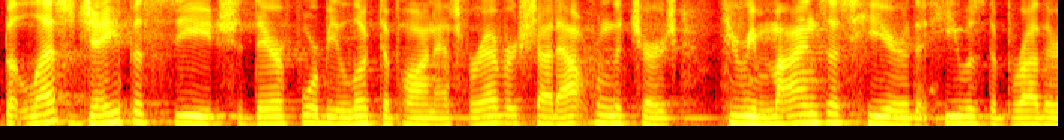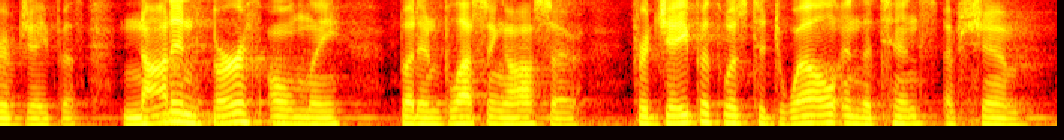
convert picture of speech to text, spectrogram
But lest Japheth's seed should therefore be looked upon as forever shut out from the church, he reminds us here that he was the brother of Japheth, not in birth only, but in blessing also. For Japheth was to dwell in the tents of Shem.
